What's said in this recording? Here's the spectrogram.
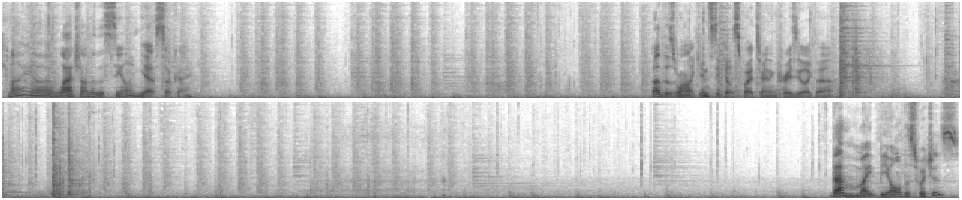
Can I uh, latch onto the ceiling? Yes, okay. God, those weren't like insta-kill spites or anything crazy like that. That might be all the switches?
